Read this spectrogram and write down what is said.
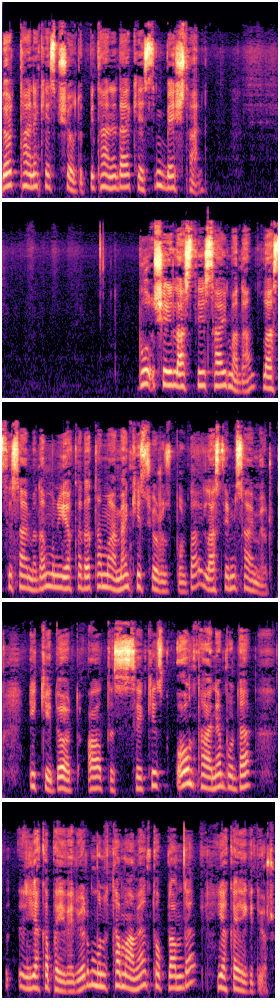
4 tane kesmiş olduk. Bir tane daha kestim 5 tane. Bu şey lastiği saymadan, lastiği saymadan bunu yakada tamamen kesiyoruz burada. Lastiğimi saymıyorum. 2, 4, 6, 8, 10 tane burada yaka payı veriyorum. Bunu tamamen toplamda yakaya gidiyor.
